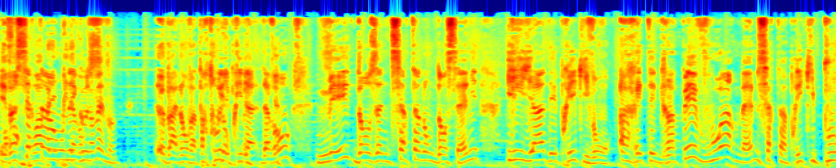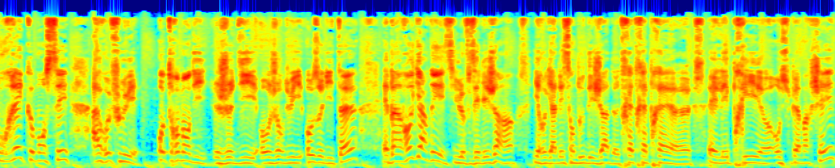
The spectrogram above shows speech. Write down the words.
eh ben, Enfin, on certains prix d'avant négocié- quand même. Euh, bah non, on va pas retrouver Non, les prix d'avant, mais dans un certain nombre d'enseignes, il y a des prix qui vont arrêter de grimper, voire même certains prix qui pourraient commencer à refluer. Autrement dit, je dis aujourd'hui aux auditeurs, eh ben regardez, s'ils le faisaient déjà, hein, ils regardaient sans doute déjà de très très près euh, les prix euh, au supermarché.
